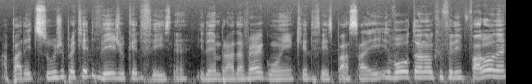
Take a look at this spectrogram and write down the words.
a parede suja para que ele veja o que ele fez, né? E lembrar da vergonha que ele fez passar. E voltando ao que o Felipe falou, né?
